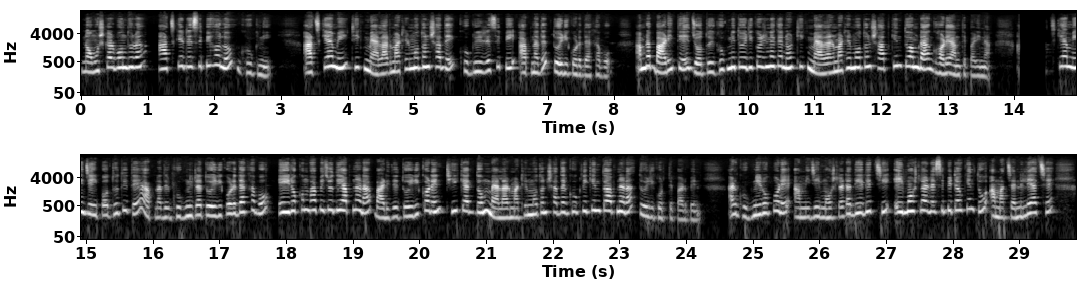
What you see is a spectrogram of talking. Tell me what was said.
নমস্কার বন্ধুরা, আজকের রেসিপি হলো ঘুগনি। আজকে আমি ঠিক মেলার মাঠের মতন স্বাদে ঘুগনির রেসিপি আপনাদের তৈরি করে দেখাবো। আমরা বাড়িতে যতই ঘুগনি তৈরি করি না কেন, ঠিক মেলার মাঠের মতন স্বাদ কিন্তু আমরা ঘরে আনতে পারি না। আজকে আমি যেই পদ্ধতিতে আপনাদের ঘুগনিটা তৈরি করে দেখাবো এই রকমভাবে যদি আপনারা বাড়িতে তৈরি করেন, ঠিক একদম মেলার মাঠের মতন স্বাদের ঘুগনি কিন্তু আপনারা তৈরি করতে পারবেন। আর ঘুগনির ওপরে আমি যেই মশলাটা দিয়ে দিচ্ছি, এই মশলার রেসিপিটাও কিন্তু আমার চ্যানেলে আছে,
